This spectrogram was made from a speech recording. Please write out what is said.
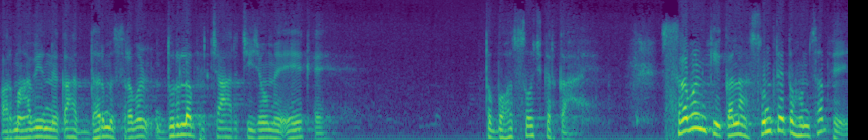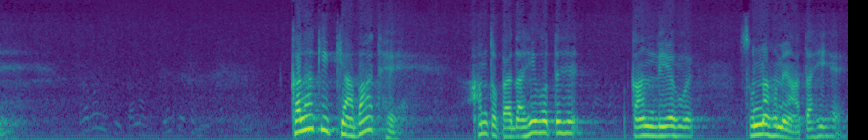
और महावीर ने कहा, धर्म श्रवण दुर्लभ चार चीज़ों में एक है। तो बहुत सोचकर कहा है, श्रवण की कला सुनते तो हम सब हैं कला की क्या बात है? हम तो पैदा ही होते हैं, कान लिए हुए, सुनना हमें आता ही है।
